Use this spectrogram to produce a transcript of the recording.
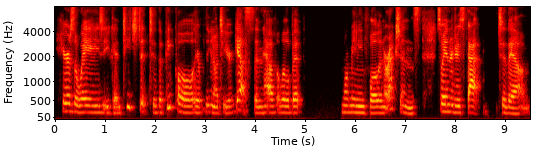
here's the ways you can teach it to the people, you know, to your guests and have a little bit more meaningful interactions. So I introduced that to them,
